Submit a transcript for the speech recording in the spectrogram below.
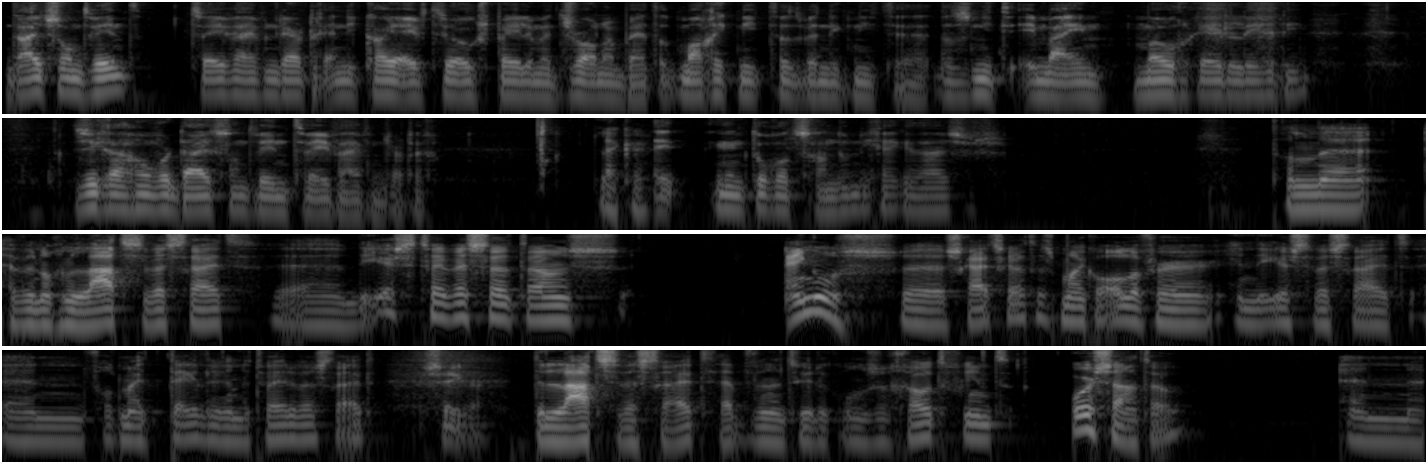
Duitsland wint, 2,35. En die kan je eventueel ook spelen met draw bed. Dat mag ik niet, dat ben ik niet, uh, dat is niet in mijn mogelijkheden liggen die. Dus ik ga gewoon voor Duitsland wint, 2,35. Lekker. Ik, ik, denk toch wat ze gaan doen, die gekke Duitsers. Dan uh, hebben we nog een laatste wedstrijd. Uh, de eerste twee wedstrijden trouwens Engels eh, scheidsrechters. Michael Oliver in de eerste wedstrijd en volgens mij Taylor in de tweede wedstrijd. Zeker. De laatste wedstrijd hebben we natuurlijk onze grote vriend Orsato. En eh,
